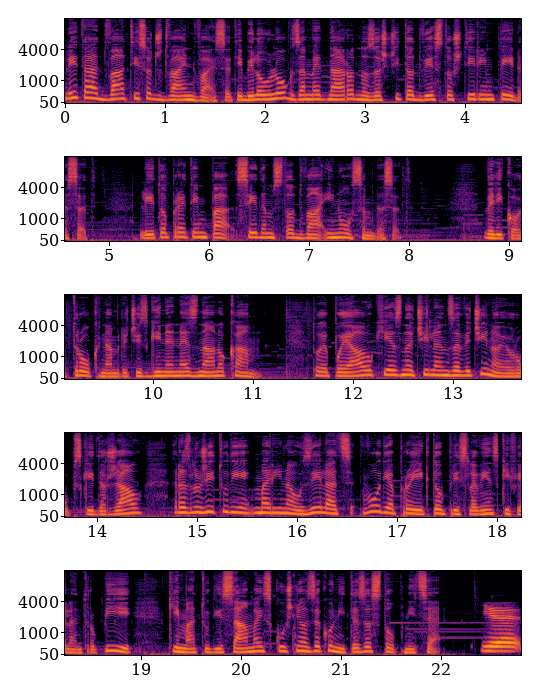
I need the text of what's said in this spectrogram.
Leta 2022 je bilo vlog za mednarodno zaščito 254, leto predtem pa 782. Veliko otrok namreč izgine neznano kam. To je pojav, ki je značilen za večino evropskih držav, razloži tudi Marina Ozelac, vodja projektov pri slovenski filantropiji, ki ima tudi sama izkušnjo zakonite zastopnice. Je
